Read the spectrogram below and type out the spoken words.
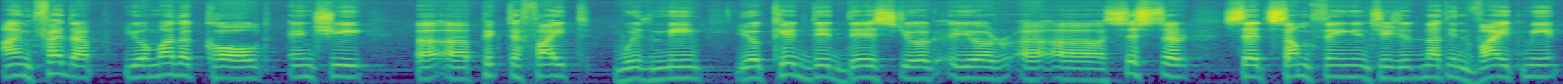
I'm fed up. Your mother called and she uh, uh, picked a fight with me. Your kid did this. Your, your uh, uh, sister said something and she did not invite me.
